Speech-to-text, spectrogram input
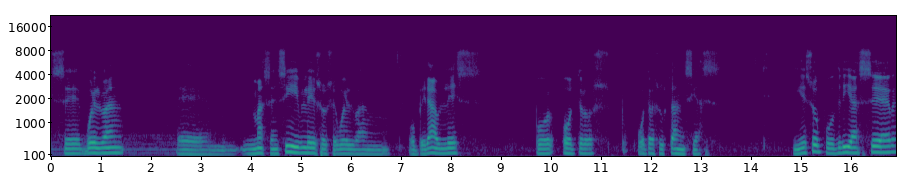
se vuelvan eh, más sensibles o se vuelvan operables por otros, otras sustancias. Y eso podría ser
